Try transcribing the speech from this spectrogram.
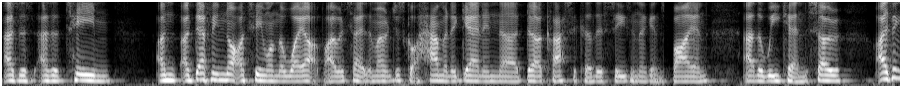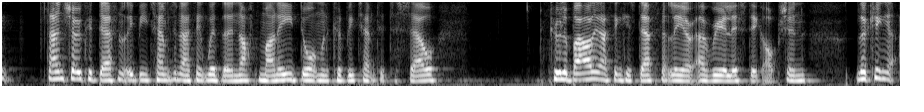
as a, as a team are definitely not a team on the way up, I would say at the moment. Just got hammered again in uh, Der Klassiker this season against Bayern at the weekend. So I think Sancho could definitely be tempted. I think with enough money, Dortmund could be tempted to sell. Koulibaly, I think, is definitely a, a realistic option. Looking, at,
